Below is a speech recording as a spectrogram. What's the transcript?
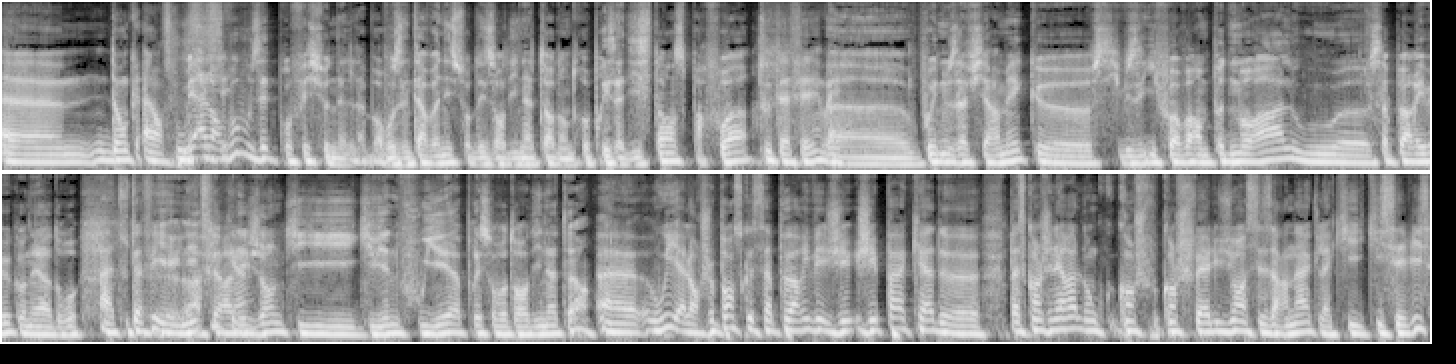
Euh, donc, alors, vous, Mais si alors vous, vous êtes professionnel d'abord. Vous intervenez sur des ordinateurs d'entreprise à distance parfois. tout à fait. oui. Euh, vous pouvez nous affirmer que si vous, il faut avoir un peu de morale ou ça peut arriver qu'on est à droit ah, tout à fait. Il y a une éthique. à hein. des gens qui, qui viennent fouiller après sur votre ordinateur? Oui, alors je pense que ça peut arriver. J'ai pas cas de parce qu'en général, donc quand je quand je fais allusion à ces arnaques là qui, qui sévissent,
